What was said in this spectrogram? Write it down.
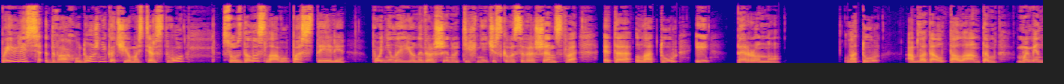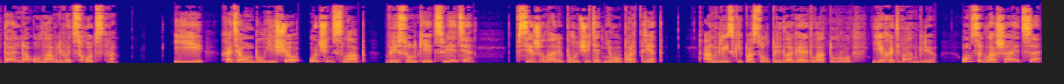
появились два художника, чье мастерство создало славу пастели, подняло ее на вершину технического совершенства. Это Латур и Перроно. Латур обладал талантом моментально улавливать сходство. И, хотя он был еще очень слаб в рисунке и цвете, все желали получить от него портрет. Английский посол предлагает Латуру ехать в Англию. Он соглашается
